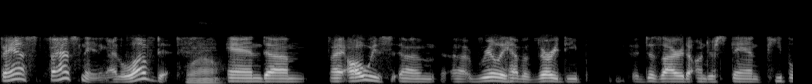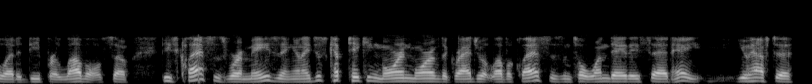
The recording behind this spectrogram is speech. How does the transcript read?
fast fascinating. I loved it. Wow. And um, I always um, uh, really have a very deep desire to understand people at a deeper level. So these classes were amazing, and I just kept taking more and more of the graduate level classes until one day they said, "Hey, you have to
